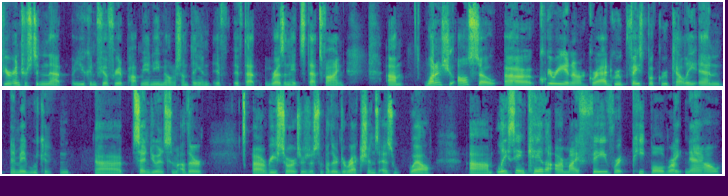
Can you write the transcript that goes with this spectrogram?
you're interested in that, you can feel free to pop me an email or something, and if if that resonates, that's fine. Um, why don't you also uh, query in our grad group Facebook group, Kelly, and and maybe we can uh, send you in some other uh, resources or some other directions as well. Um, Lacey and Kayla are my favorite people right now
